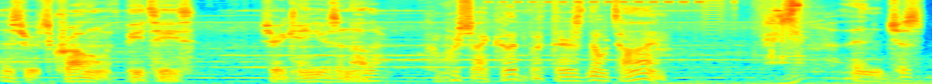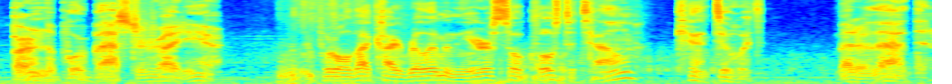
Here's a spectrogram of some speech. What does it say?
This route's crawling with BTs. Sure you can't use another? I wish I could, but there's no time. Then just burn the poor bastard right here. You put all that chiralium in the air so close to town? Can't do it. Better that than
